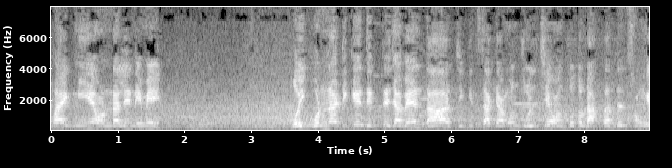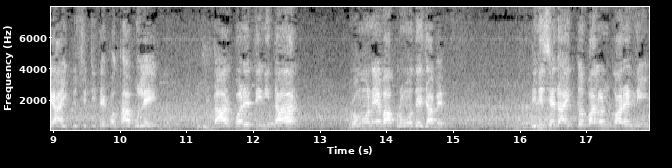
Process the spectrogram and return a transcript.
ফ্লাইট নিয়ে অন্ডালে নেমে ওই কন্যাটিকে দেখতে যাবেন, তার চিকিৎসা কেমন চলছে, অন্তত ডাক্তারদের সঙ্গে আইকিউসিটিতে কথা বলে তারপরে তিনি তার ভ্রমণে বা প্রমোদে যাবেন। তিনি সে দায়িত্ব পালন করেননি।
